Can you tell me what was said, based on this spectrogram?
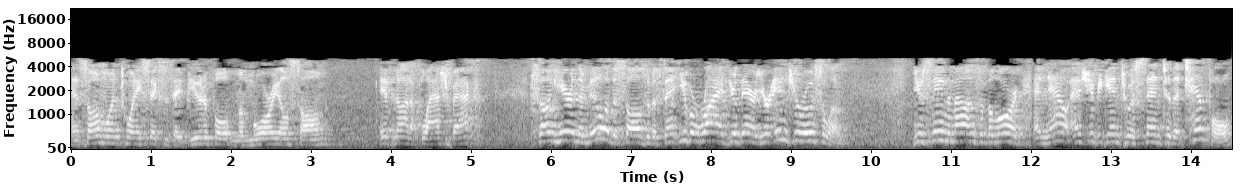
And Psalm 126 is a beautiful memorial psalm, if not a flashback. Sung here in the middle of the Psalms of Ascent, you've arrived, you're there, you're in Jerusalem. You've seen the mountains of the Lord, and now as you begin to ascend to the temple,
